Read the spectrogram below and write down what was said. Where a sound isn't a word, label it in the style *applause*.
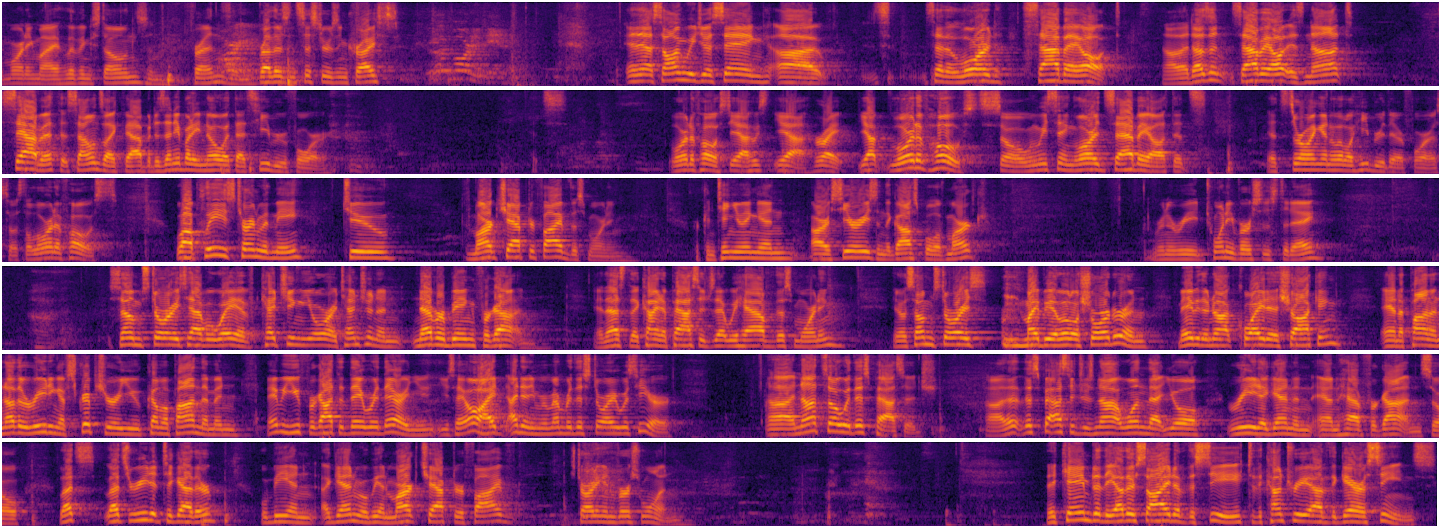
Good morning, my living stones and friends and brothers and sisters in Christ. Good morning, Dana. In that song we just sang, uh, said the Lord Sabaoth. Now that doesn't, Sabaoth is not Sabbath. It sounds like that, but does anybody know what that's Hebrew for? It's Lord of hosts. Yeah, who's, yeah, right. Yep, Lord of hosts. So when we sing Lord Sabaoth, it's it's throwing in a little Hebrew there for us. So it's the Lord of hosts. Well, please turn with me to Mark chapter 5 this morning. We're continuing in our series in the Gospel of Mark. We're going to read 20 verses today. Some stories have a way of catching your attention and never being forgotten. And that's the kind of passage that we have this morning. You know, some stories *clears throat* might be a little shorter and maybe they're not quite as shocking. And upon another reading of Scripture, you come upon them and maybe you forgot that they were there and you, you say, Oh, I, I didn't even remember this story was here. Uh, not so with this passage. Uh, th- this passage is not one that you'll read again and, and have forgotten. So let's, let's read it together. We'll be in, again, we'll be in Mark chapter 5, starting in verse 1. They came to the other side of the sea, to the country of the Gerasenes.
